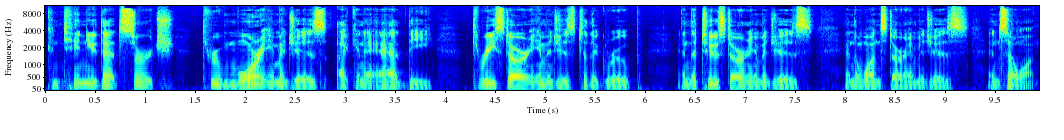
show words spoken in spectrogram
continue that search through more images, I can add the three-star images to the group and the two star images and the one star images and so on.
